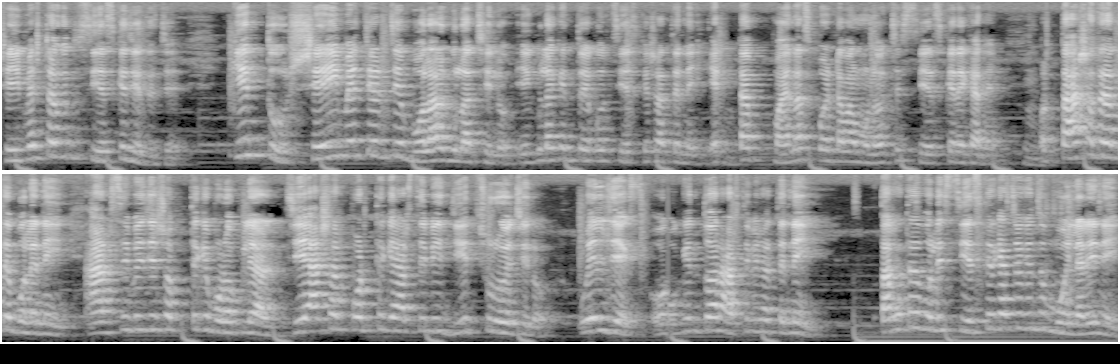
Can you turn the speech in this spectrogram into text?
সেই ম্যাচটাও কিন্তু সিএসকে জিতেছে। কিন্তু সেই ম্যাচের যে বোলারগুলা ছিল এগুলা কিন্তু এখন সিএসকে সাথে নেই। একটা মাইনাস পয়েন্ট আমার মনে হচ্ছে সিএসকে এখানে। আর তার সাথে সাথে বলে নেই আরসিবি যে সব থেকে বড় প্লেয়ার যে আসার পর থেকে আরসিবি জিত শুরু হয়েছিল উইল জেক্স ও কিন্তু আর আরসিবির সাথে নেই। তার সাথে বলি সিএসকে কাছেও কিন্তু মহিলারই নেই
